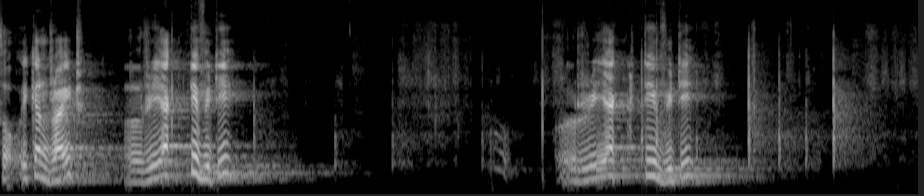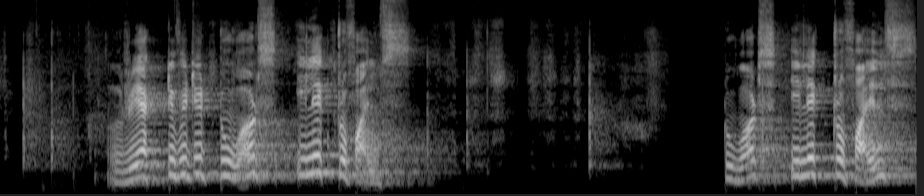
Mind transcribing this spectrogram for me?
so we can write reactivity reactivity reactivity towards electrophiles. Towards electrophiles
